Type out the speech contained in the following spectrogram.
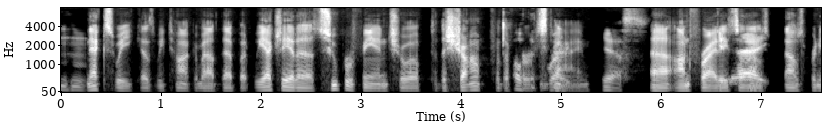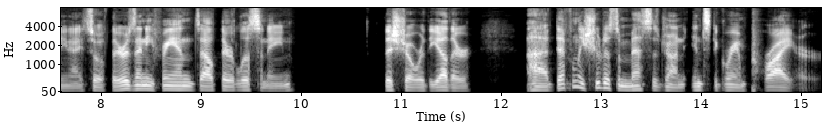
Mhm. next week as we talk about that. But we actually had a super fan show up to the shop for the Oh, first right. time Yes. uh, on Friday, so that was, that was pretty nice. So if there is any fans out there listening, this show or the other, uh, definitely shoot us a message on Instagram prior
